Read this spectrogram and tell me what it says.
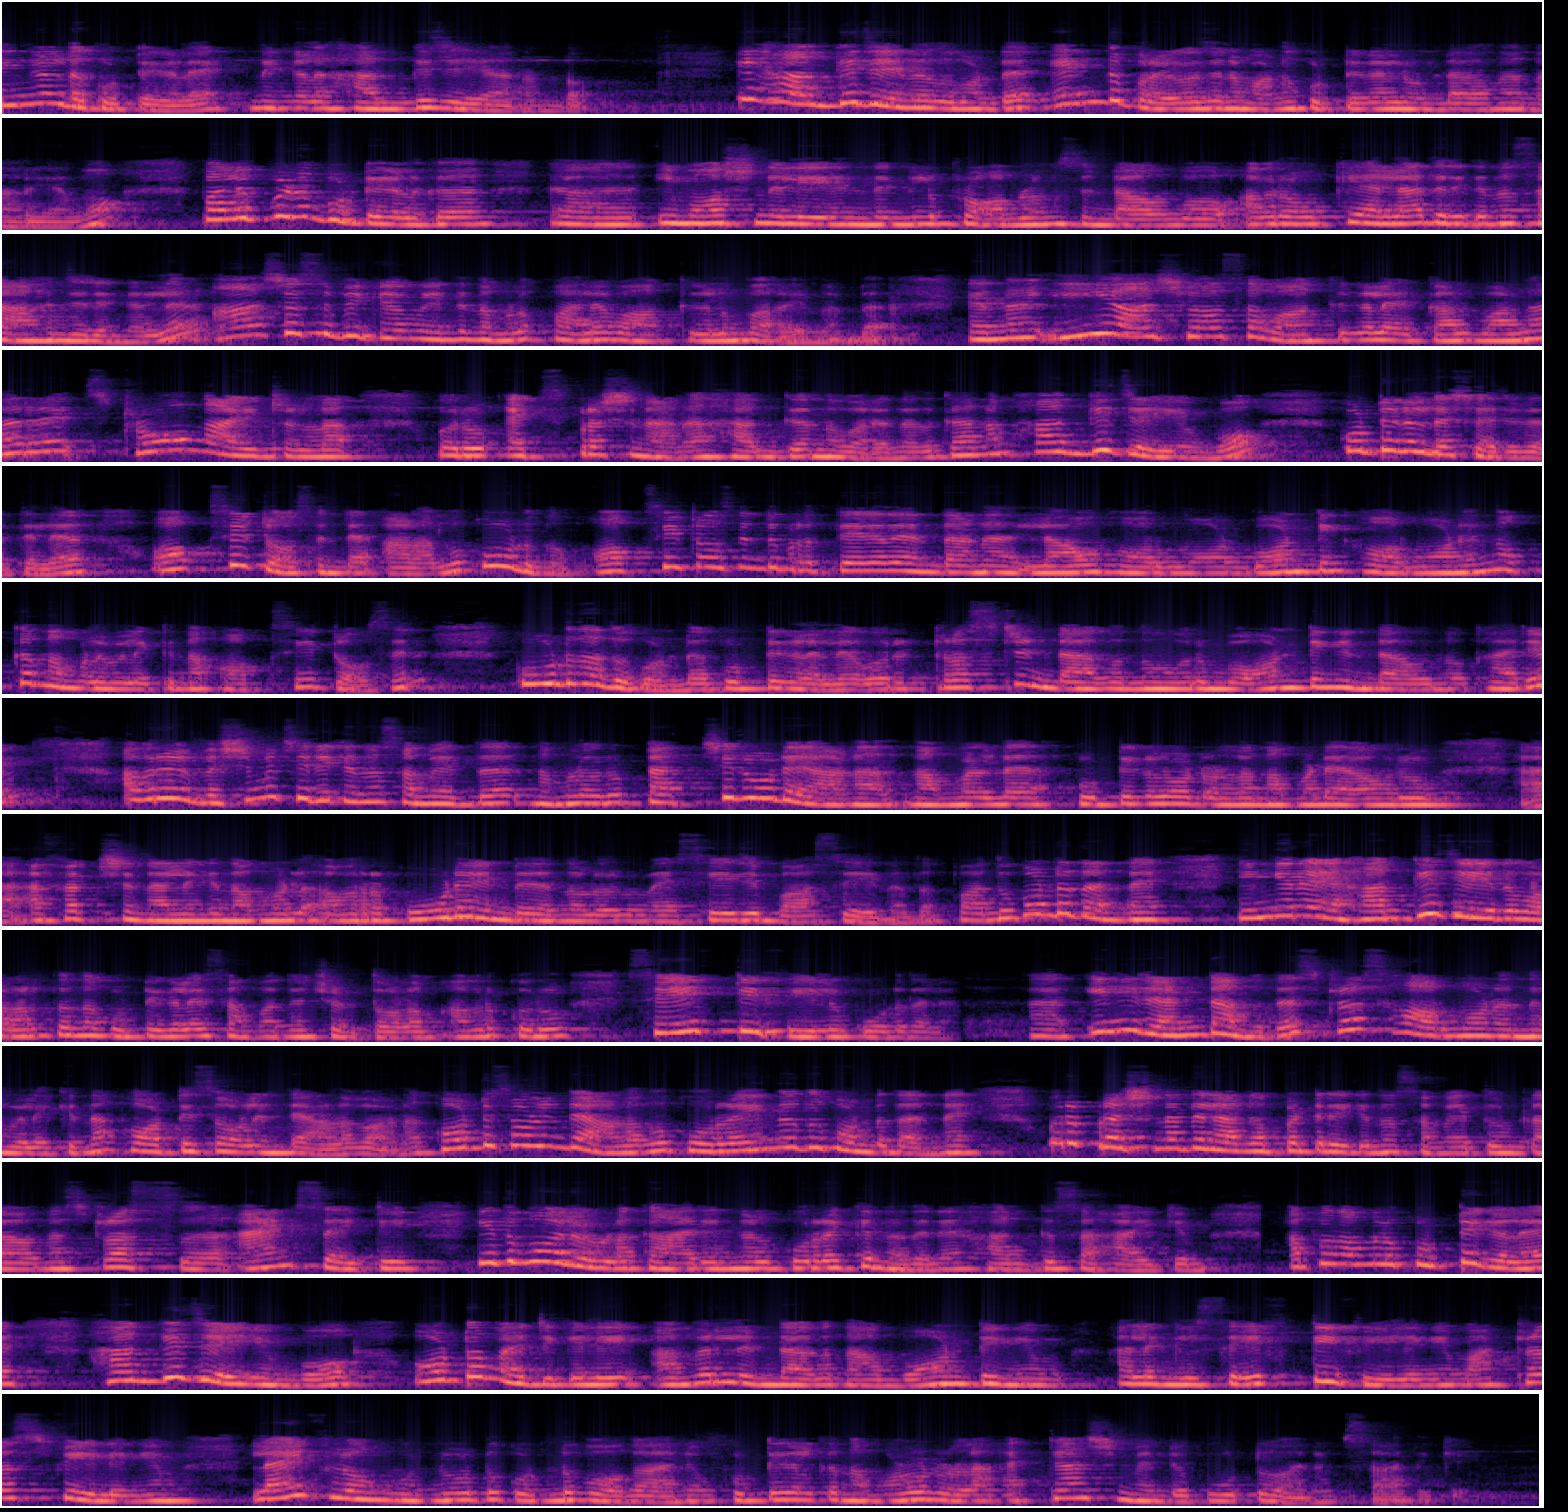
നിങ്ങളുടെ കുട്ടികളെ നിങ്ങൾ ഹഗ് ചെയ്യാറുണ്ടോ? ഈ ഹഗ് ചെയ്യുന്നത് കൊണ്ട് എന്ത് പ്രയോജനമാണ് കുട്ടികളിൽ ഉണ്ടാകുന്നതെന്ന് അറിയാമോ? പലപ്പോഴും കുട്ടികൾക്ക് ഇമോഷണലി എന്തെങ്കിലും പ്രോബ്ലംസ് ഉണ്ടാകുമ്പോൾ അവർ ഓക്കെ അല്ലാതിരിക്കുന്ന സാഹചര്യങ്ങളിൽ ആശ്വസിപ്പിക്കാൻ വേണ്ടി നമ്മൾ പല വാക്കുകളും പറയുന്നുണ്ട്. എന്നാൽ ഈ ആശ്വാസ വാക്കുകളെക്കാൾ വളരെ സ്ട്രോങ് ആയിട്ടുള്ള ഒരു എക്സ്പ്രഷനാണ് ഹഗ് എന്ന് പറയുന്നത്. കാരണം ഹഗ് ചെയ്യുമ്പോൾ കുട്ടികളുടെ ശരീരത്തിൽ ഓക്സിറ്റോസിന്റെ അളവ് കൂടുന്നു. ഓക്സിറ്റോസിന്റെ പ്രത്യേകത എന്താണ്? ലവ് ഹോർമോൺ ബോണ്ടിങ് ഹോർമോൺ എന്നൊക്കെ നമ്മൾ വിളിക്കുന്ന ഓക്സിറ്റോസിൻ കൂടുന്നത് കൊണ്ട് കുട്ടികളിൽ ഒരു ട്രസ്റ്റ് ഉണ്ടാകുന്നു ഒരു ബോണ്ടിങ് ഉണ്ടാകുന്നു. കാര്യം അവർ വിഷമിച്ചിരിക്കുന്ന സമയത്ത് നമ്മൾ ഒരു ടച്ചിലൂടെയാണ് നമ്മളുടെ കുട്ടികളോടുള്ള നമ്മുടെ ആ ഒരു അഫെക്ഷൻ അല്ലെങ്കിൽ നമ്മൾ അവരുടെ കൂടെ ഉണ്ട് എന്നുള്ള ഒരു മെസ്സേജ് പാസ് ചെയ്യുന്നത്. അപ്പൊ അതുകൊണ്ട് തന്നെ ഇങ്ങനെ ഹഗ് ചെയ്ത് വളർത്തുന്ന കുട്ടികളെ സംബന്ധിച്ചിടത്തോളം അവർക്കൊരു സേഫ്റ്റി ഫീൽ കൂടുതലാണ്. ഇനി രണ്ടാമത് സ്ട്രെസ് ഹോർമോൺ എന്ന് വിളിക്കുന്ന കോർട്ടിസോളിന്റെ അളവാണ്. കോർട്ടിസോളിന്റെ അളവ് കുറയുന്നത് കൊണ്ട് തന്നെ ഒരു പ്രശ്നത്തിൽ അകപ്പെട്ടിരിക്കുന്ന സമയത്ത് ഉണ്ടാവുന്ന സ്ട്രെസ് ആൻസൈറ്റി ഇതുപോലുള്ള കാര്യങ്ങൾ കുറയ്ക്കുന്നതിന് ഹഗ് സഹായിക്കും. അപ്പൊ നമ്മൾ കുട്ടികളെ ഹഗ് ചെയ്യുമ്പോൾ ഓട്ടോമാറ്റിക്കലി അവരിൽ ഉണ്ടാകുന്ന ആ ബോണ്ടിങ്ങും അല്ലെങ്കിൽ സേഫ്റ്റി ഫീലിങ്ങും ആ ട്രസ്റ്റ് ഫീലിങ്ങും ലൈഫ് ലോങ് മുന്നോട്ട് കൊണ്ടുപോകാനും കുട്ടികൾക്ക് നമ്മളോടുള്ള അറ്റാച്ച്മെന്റ് കൂട്ടുവാനും സാധിക്കും.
